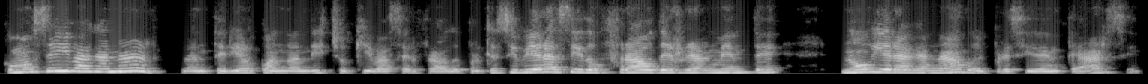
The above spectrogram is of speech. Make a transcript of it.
como se iba a ganar la anterior cuando han dicho que iba a ser fraude, porque si hubiera sido fraude realmente, no hubiera ganado el presidente Arce.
